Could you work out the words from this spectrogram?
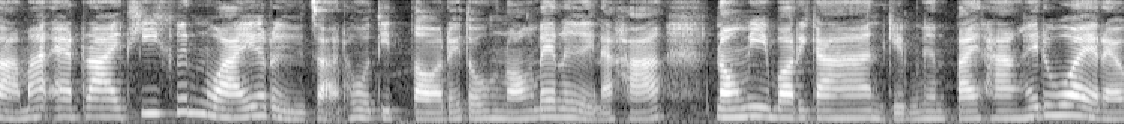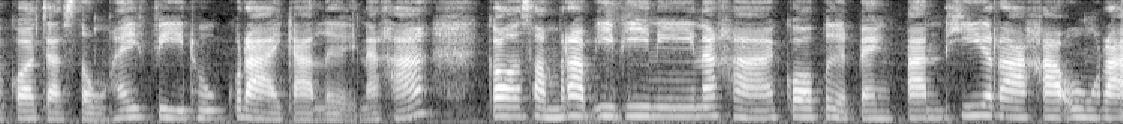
สามารถแอดไลน์ที่ขึ้นไว้หรือจะโทรติดต่อโดยตรงน้องได้เลยนะคะ น้องมีบริการเก็บเงินปลายทางให้ด้วย แล้วก็จะส่งให้ฟรีทุกรายการเลยนะคะ ก็สำหรับ EP นี้นะคะ ก็เปิดแบ่งปันที่ราคาองค์ละ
